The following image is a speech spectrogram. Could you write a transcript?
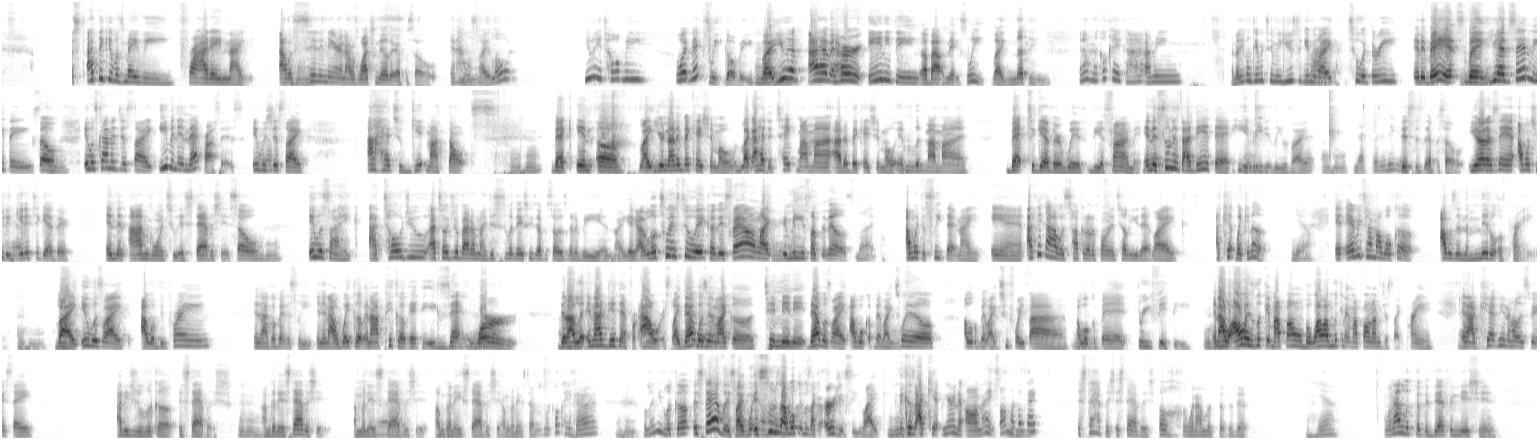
I think it was maybe Friday night. I was Mhm. sitting there and I was watching the other episode, and I was Mhm. like, Lord, you ain't told me what next week gonna be. Like you have, I haven't heard anything about next week, like nothing. And I'm like, okay, God. I mean, I know you're gonna give it to me. You used to give me like two or three in advance, but Mhm. you hadn't said anything. So Mhm. it was kind of just like, even in that process, it was Yeah. just like I had to get my thoughts Mhm. back in uh like you're not in vacation mode. Like I had to take my mind out of vacation mode and put Mhm. my mind back together with the assignment. And as soon as I did that, he Mhm. immediately was like, Mhm. That's what it is. this is the episode. You know what I'm Mhm. saying? I want you to Yeah. get it together and then I'm going to establish it. So Mhm. it was like I told you, I told you about it. I'm like, this is what next week's episode is gonna be. And Mhm. like it got a little twist to it because it sounded like Yeah. it means something else. Right. I went to sleep that night and I think I was talking on the phone and telling you that like I kept waking up. Yeah. And every time I woke up, I was in the middle of praying. Mhm. Like it was like I would be praying and I go back to sleep. And then I wake up and I pick up at the exact Yeah. word that I let and I did that for hours. Like that wasn't Yeah. like a 10 minute. That was like I woke up at like Mhm. 12. I woke up at like 245. I woke up at 350. Mhm. And I would always look at my phone, but while I'm looking at my phone, I'm just like praying. And I kept hearing the Holy Spirit say, I need you to look up establish. Mhm. I'm gonna establish it. I'm gonna Yeah. establish it. I'm Mhm. gonna establish it. I'm gonna establish. I'm like, okay, Mhm. God. Mhm. Well, let me look up establish. Like as soon as I Uh-huh. woke, up, it was like an urgency, like Mhm. because I kept hearing it all night. So I'm Mhm. like, okay, establish, establish. Oh, and when I looked up the de- Yeah. when I looked up the definition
